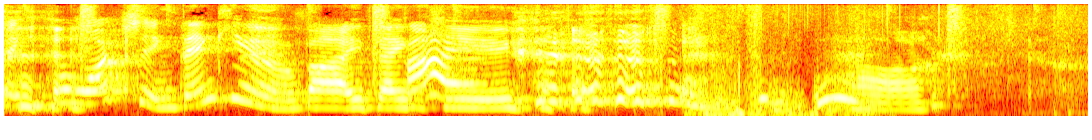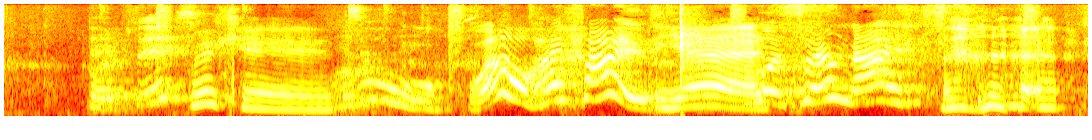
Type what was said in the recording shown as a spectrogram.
Thank you for watching. Thank you. Bye. Thank Bye. you. Aw, That's it. wicked. Oh, wow! High five. Yes. It was very nice.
